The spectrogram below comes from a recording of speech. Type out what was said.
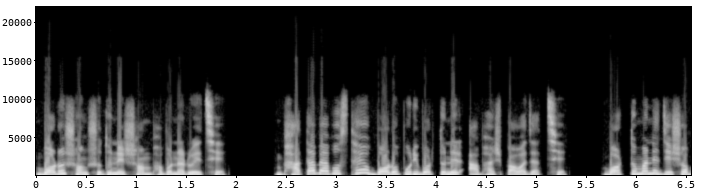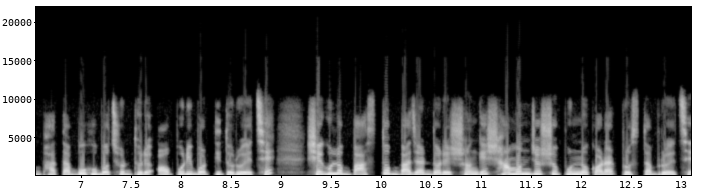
বড় সংশোধনের সম্ভাবনা রয়েছে। ভাতা ব্যবস্থায়ও বড় পরিবর্তনের আভাস পাওয়া যাচ্ছে। বর্তমানে যেসব ভাতা বহু বছর ধরে অপরিবর্তিত রয়েছে, সেগুলো বাস্তব বাজার দরের সঙ্গে সামঞ্জস্যপূর্ণ করার প্রস্তাব রয়েছে।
